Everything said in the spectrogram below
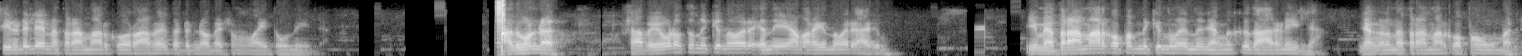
സിനഡിലെ മെത്രാമാർക്കോ റാഫേൽ തട്ടിനോ വിഷമമായി തോന്നിയില്ല. അതുകൊണ്ട് സഭയോടൊത്ത് നിൽക്കുന്നവർ എന്ന് ഞാൻ പറയുന്നവരാരും ഈ മെത്രാന്മാർക്കൊപ്പം നിൽക്കുന്നു എന്ന് ഞങ്ങൾക്ക് ധാരണയില്ല. ഞങ്ങൾ മെത്രാന്മാർക്കൊപ്പവുമല്ല.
